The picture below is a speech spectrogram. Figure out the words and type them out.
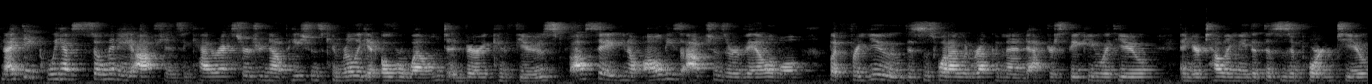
And i think we have so many options in cataract surgery now. Patients can really get overwhelmed and very confused. I'll say you know all these options are available but for you this is what i would recommend after speaking with you and you're telling me that this is important to you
